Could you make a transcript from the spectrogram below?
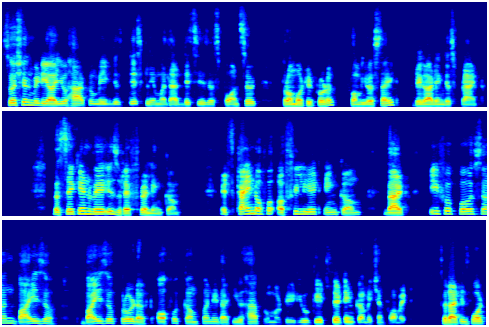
social media, you have to make this disclaimer that this is a sponsored promoted product from your side regarding this brand. The second way is referral income. It's kind of a affiliate income that if a person buys a buys a product of a company that you have promoted, you get certain commission from it. So that is what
